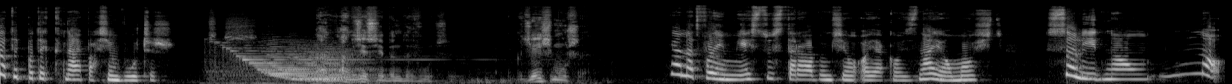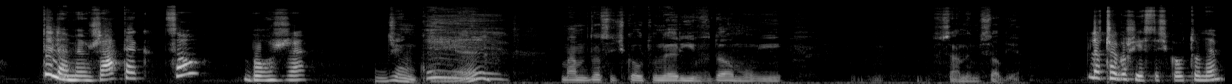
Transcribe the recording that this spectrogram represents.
Czego ty po tych knajpach się włóczysz? A, a gdzież się będę włóczył? Gdzieś muszę. Ja na twoim miejscu starałabym się o jakąś znajomość solidną, no, tyle mężatek, co? Boże, Dziękuję. Mam dosyć kołtunerii w domu i w samym sobie. dlaczegoż jesteś kołtunem?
